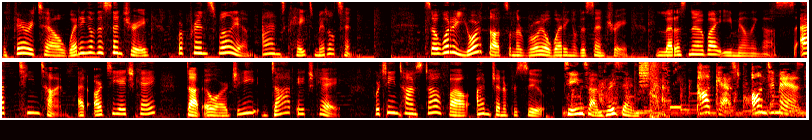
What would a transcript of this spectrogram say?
the fairy tale wedding of the century for Prince William and Kate Middleton. So, what are your thoughts on the royal wedding of the century? Let us know by emailing us at teentime at rthk.org.hk. For Teen Time Style File, I'm Jennifer Sue. Teen Time Presents Podcast on demand.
